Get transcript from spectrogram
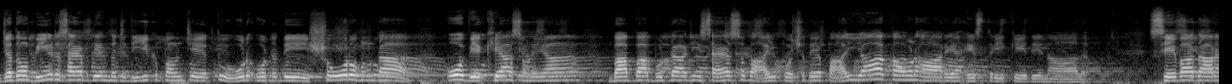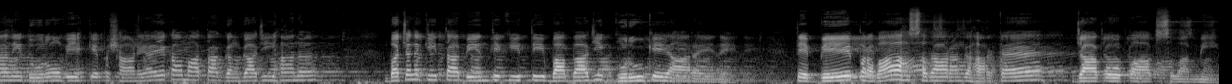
ਜਦੋਂ ਬੀੜ ਸਾਹਿਬ ਦੇ ਨਜ਼ਦੀਕ ਪਹੁੰਚੇ, ਧੂੜ ਉੱਡਦੀ ਸ਼ੋਰ ਹੁੰਦਾ, ਉਹ ਵੇਖਿਆ ਸੁਣਿਆ, ਬਾਬਾ ਬੁੱਢਾ ਜੀ ਸਹਿ ਸੁਭਾਈ ਪੁੱਛਦੇ, ਭਾਈ, ਆਹ ਕੌਣ ਆ ਰਿਹਾ ਇਸ ਤਰੀਕੇ ਦੇ ਨਾਲ? ਸੇਵਾਦਾਰਾਂ ਨੇ ਦੂਰੋਂ ਵੇਖ ਕੇ ਪਛਾਣਿਆ, ਇਹ ਕਾ ਮਾਤਾ ਗੰਗਾ ਜੀ ਹਨ? ਬਚਨ ਕੀਤਾ, ਬੇਨਤੀ ਕੀਤੀ, ਬਾਬਾ ਜੀ ਗੁਰੂ ਕੇ ਆ ਰਹੇ ਨੇ। ਤੇ ਬੇਪਰਵਾਹ ਸਦਾ ਰੰਗ ਹਰ ਕੈ, ਜਾ ਕੋ ਪਾਕ ਸੁਆਮੀ।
